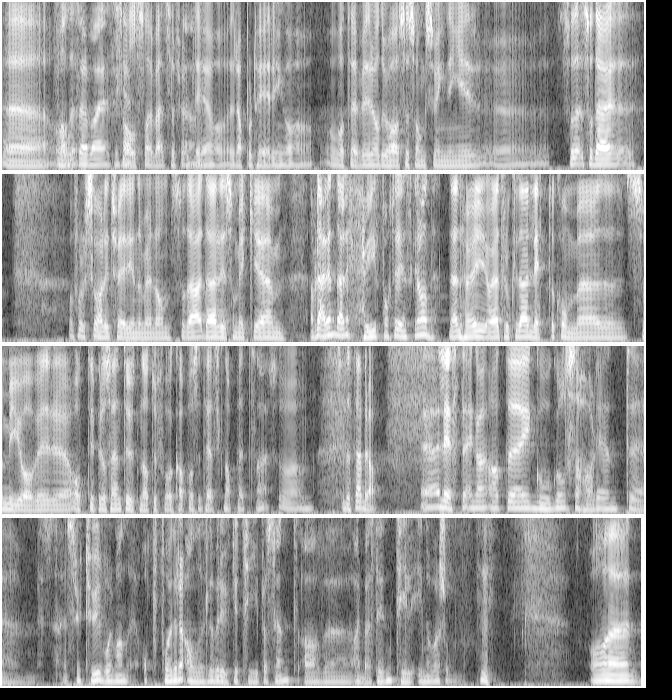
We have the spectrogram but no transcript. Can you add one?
Uh, salgsarbeid, sikkert. Salgsarbeid, selvfølgelig. Ja. Og rapportering og, og, whatever. Og du har sesongsvingninger. Uh, så, så, det er Og folk skal ha litt ferie innimellom. Så det er, det er liksom ikke um, for det er, en, det er, en, høy faktureringsgrad. Det er en høy, og jeg tror ikke det er lett å komme så mye over 80% uten at du får kapasitetsknapphet. Så, så, dette er bra. Jeg leste en gang at eh, i Google så har de et, eh, en struktur hvor man oppfordrer alle til å bruke 10 av eh, arbeidstiden til innovasjon. Hm. Og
